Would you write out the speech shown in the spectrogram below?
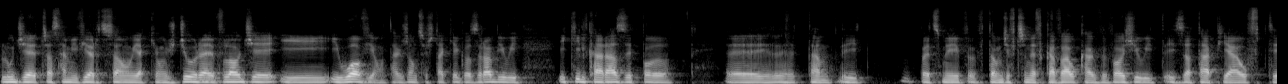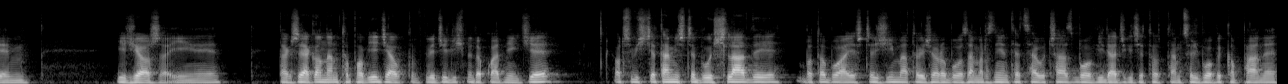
ludzie czasami wiercą jakąś dziurę w lodzie i, i łowią. Także on coś takiego zrobił i, i kilka razy po, y, tam, powiedzmy w- tą dziewczynę w kawałkach wywoził i, i zatapiał w tym jeziorze. I także jak on nam to powiedział, to wiedzieliśmy dokładnie gdzie. Oczywiście tam jeszcze były ślady, bo to była jeszcze zima, to jezioro było zamarznięte cały czas, było widać, gdzie to tam coś było wykopane.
